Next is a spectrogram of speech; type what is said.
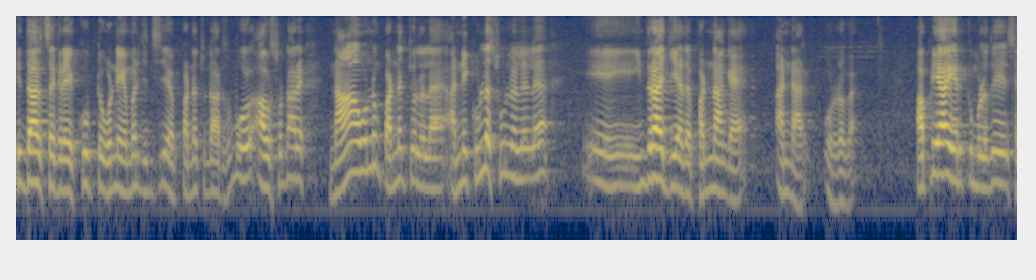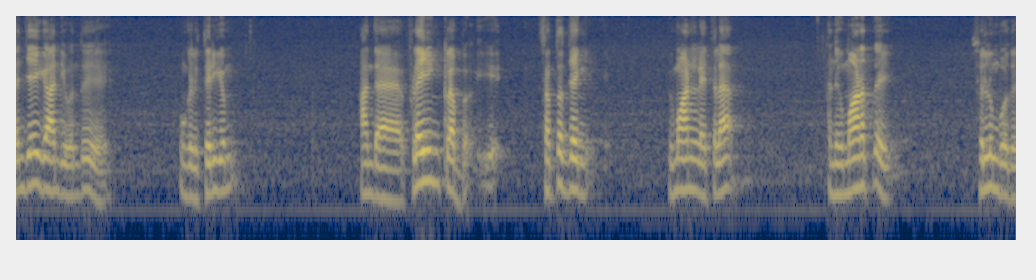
சித்தார்த் சங்கரை கூப்பிட்டு உடனே எமர்ஜென்சியை பண்ண சொன்னார். அவர் சொன்னார் நான் ஒன்றும் பண்ண சொல்லலை. அன்னைக்குள்ள சூழ்நிலையில் இந்திராஜி அதை பண்ணாங்க அன்னார் ஒரு தடவை. அப்படியா இருக்கும் பொழுது சஞ்சய் காந்தி வந்து உங்களுக்கு தெரியும் அந்த ஃப்ளையிங் கிளப் சப்தஜங் விமான நிலையத்தில் அந்த விமானத்தை செல்லும்போது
